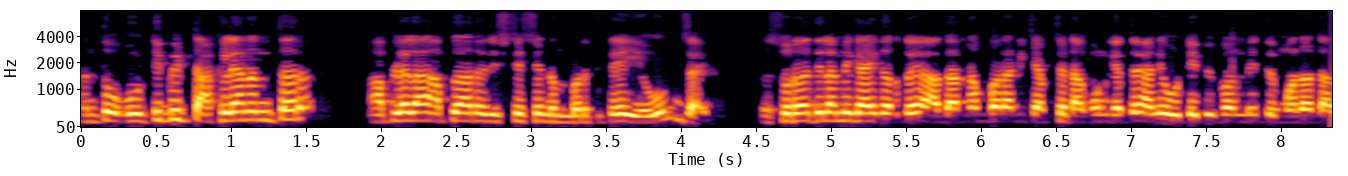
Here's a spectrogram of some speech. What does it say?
आणि तो ओटीपी टाकल्यानंतर आपल्याला आपला रजिस्ट्रेशन नंबर तिथे येऊन जाईल. तर सुरुवातीला मी काय करतोय? आधार नंबर आणि कॅप्चा टाकून घेतोय आणि ओटीपी पण मी तुम्हाला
